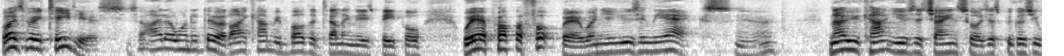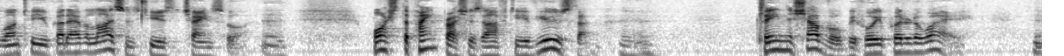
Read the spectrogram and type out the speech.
well, it's very tedious. So I don't want to do it. I can't be bothered telling these people wear proper footwear when you're using the axe. You know? No, you can't use a chainsaw just because you want to. You've got to have a license to use the chainsaw. Yeah. Wash the paintbrushes after you've used them. Yeah. Clean the shovel before you put it away. Yeah.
